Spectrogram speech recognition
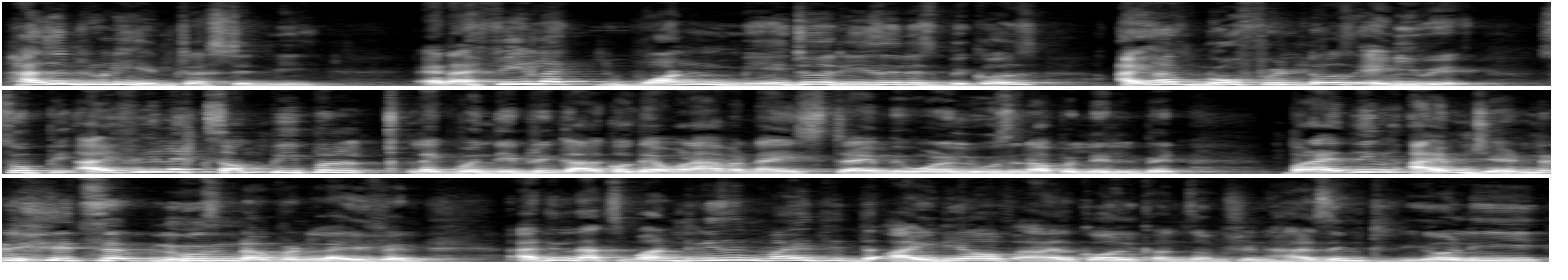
hasn't really interested me. And I feel like one major reason is because I have no filters anyway. So I feel like some people, like when they drink alcohol, they want to have a nice time, they want to loosen up a little bit. But I think I'm generally itself loosened up in life. And I think that's one reason why the, the idea of alcohol consumption hasn't really,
